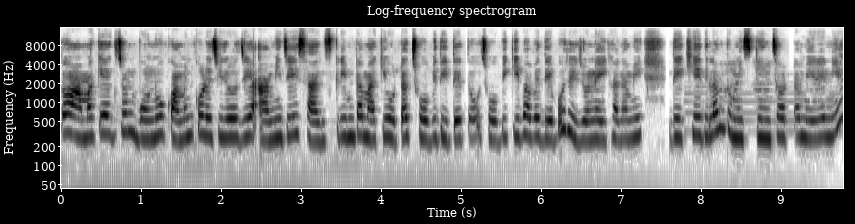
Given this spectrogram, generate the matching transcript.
তো আমাকে একজন বনু কমেন্ট করেছিল যে, আমি যেই সানস্ক্রিনটা মাখি ওটা ছবি দিতে, তো ছবি কীভাবে দেবো? সেই জন্য এইখানে আমি দেখিয়ে দিলাম, তুমি স্ক্রিনশটটা মেরে নিয়ে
